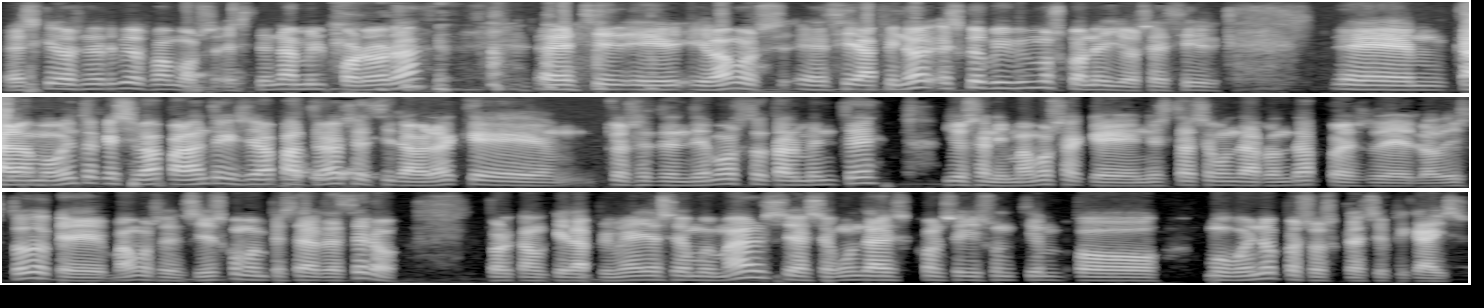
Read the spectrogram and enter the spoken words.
es que los nervios, vamos, estén a mil por hora. Es decir, y, y vamos, es decir, al final es que vivimos con ellos. Es decir, eh, cada momento que se va para adelante, que se va para atrás, es decir, la verdad que, que os entendemos totalmente y os animamos a que en esta segunda ronda, pues eh, lo deis todo, que vamos, en sí es como empezar de cero. Porque aunque la primera ya sea muy mal, si la segunda es conseguís un tiempo muy bueno, pues os clasificáis.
